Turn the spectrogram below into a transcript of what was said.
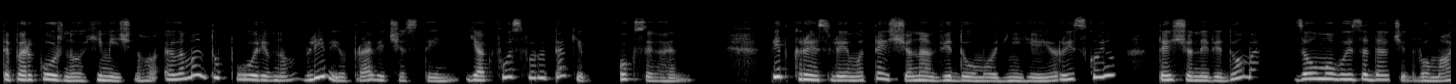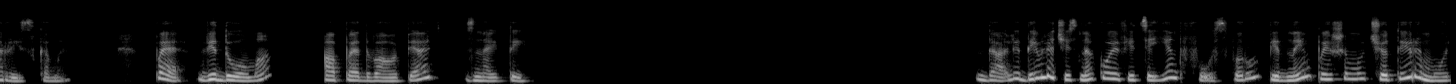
Тепер кожного хімічного елементу порівно в лівій і в правій частині, як фосфору, так і оксигену. Підкреслюємо те, що нам відомо однією рискою, те, що невідоме за умовою задачі двома рисками. П відома, а П2О5 знайти. Далі, дивлячись на коефіцієнт фосфору, під ним пишемо 4 моль.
